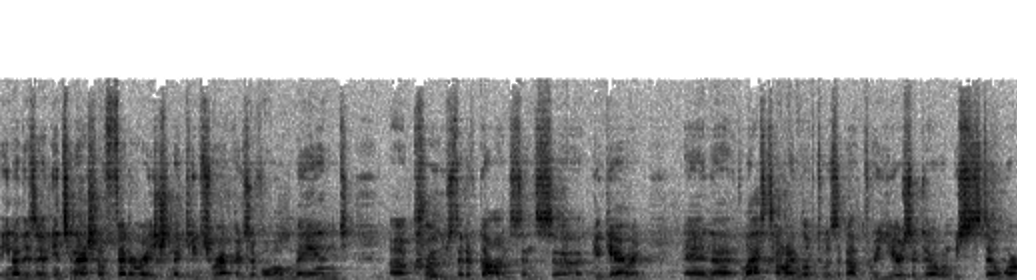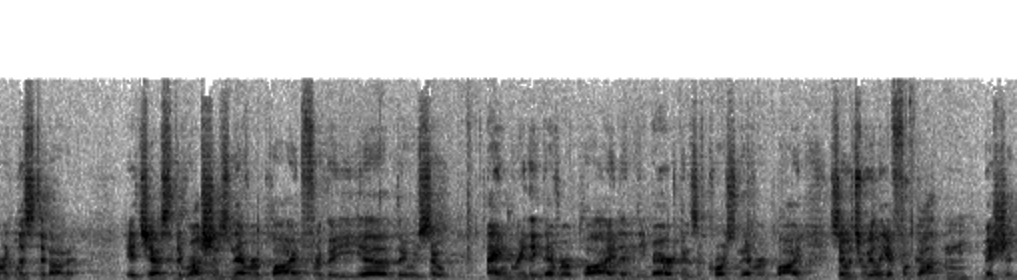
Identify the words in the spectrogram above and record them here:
You know, there's an international federation that keeps records of all manned uh, crews that have gone since uh, Gagarin. And uh, last time I looked was about three years ago, and we still weren't listed on it. It just, the Russians never applied for the, uh, they were so angry they never applied, and the Americans, of course, never applied. So it's really a forgotten mission.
